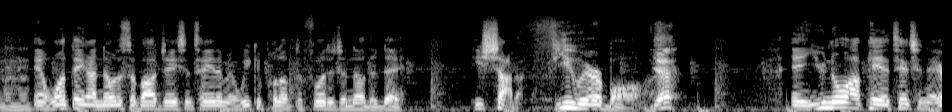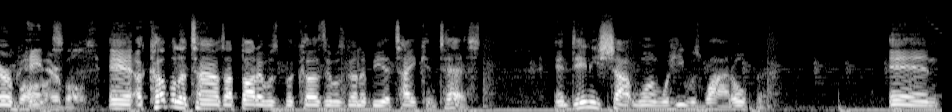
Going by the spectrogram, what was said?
Mm-hmm. And one thing I noticed about Jayson Tatum, and we could pull up the footage another day, he shot a few air balls. Yeah. And you know I pay attention to air You balls. hate air balls. And a couple of times I thought it was because it was going to be a tight contest. And then he shot one where he was wide open. And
